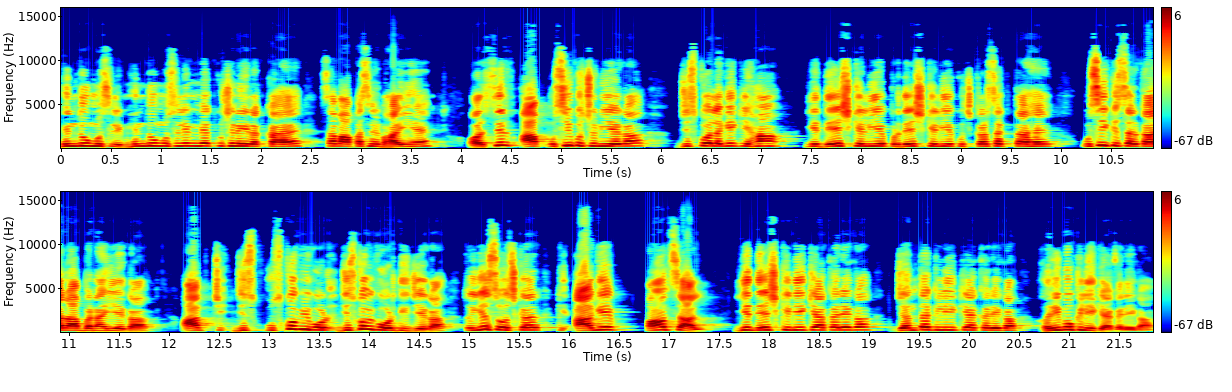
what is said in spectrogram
हिंदू मुस्लिम। हिंदू मुस्लिम में कुछ नहीं रखा है, सब आपस में भाई हैं और सिर्फ़ आप उसी को चुनिएगा जिसको लगे कि हाँ ये देश के लिए, प्रदेश के लिए कुछ कर सकता है, उसी की सरकार आप बनाइएगा। आप जिस, उसको भी वोट, जिसको भी वोट दीजिएगा तो ये सोचकर कि आगे पाँच साल ये देश के लिए क्या करेगा, जनता के लिए क्या करेगा, गरीबों के लिए क्या करेगा?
